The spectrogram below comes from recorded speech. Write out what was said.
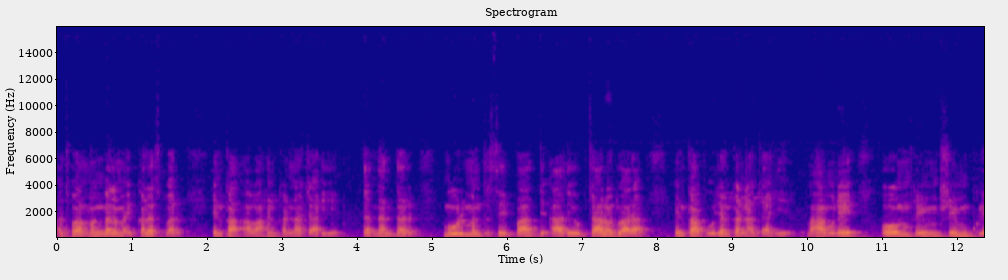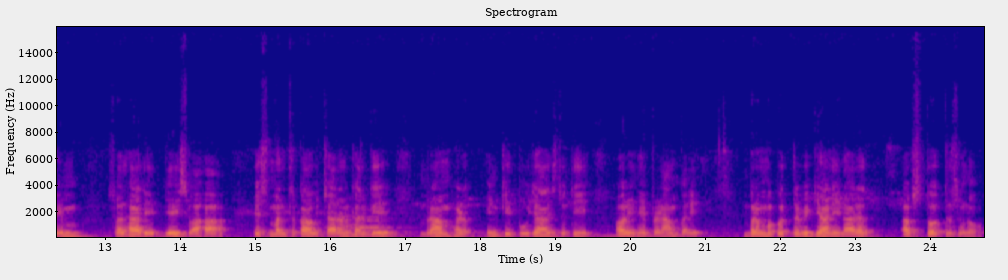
अथवा मंगलमय कलश पर इनका आवाहन करना चाहिए। तदनंतर मूल मंत्र से पाद्य आदि उपचारों द्वारा इनका पूजन करना चाहिए। महामुने ओम ह्रीम श्रीम क्लीम स्वधा देव्य स्वाहा। इस मंत्र का उच्चारण करके ब्राह्मण इनकी पूजा, स्तुति और इन्हें प्रणाम करे। ब्रह्मपुत्र विज्ञानी नारद, अब स्तोत्र सुनो।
